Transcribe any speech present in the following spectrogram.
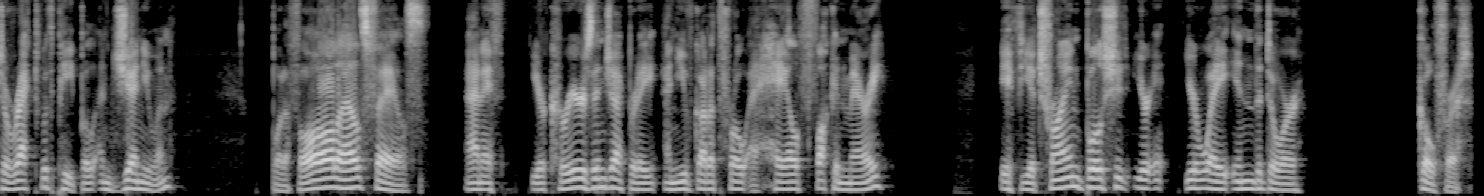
direct with people, and genuine. But if all else fails, and if your career's in jeopardy and you've got to throw a hail fucking Mary, if you try and bullshit your your way in the door, go for it.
